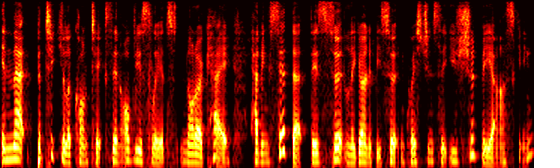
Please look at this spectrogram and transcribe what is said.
in that particular context then obviously it's not okay. Having said that there's certainly going to be certain questions that you should be asking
